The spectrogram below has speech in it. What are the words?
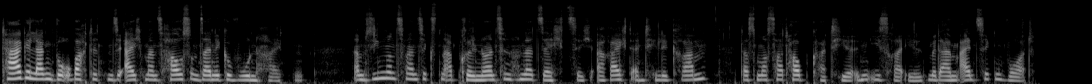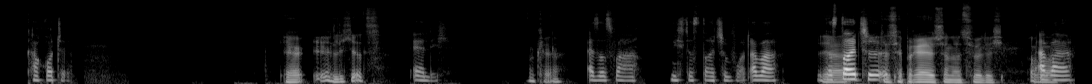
Tagelang beobachteten sie Eichmanns Haus und seine Gewohnheiten. Am 27. April 1960 erreicht ein Telegramm das Mossad-Hauptquartier in Israel mit einem einzigen Wort: Karotte. Ehrlich jetzt? Ehrlich. Okay. Also, es war nicht das deutsche Wort, aber Ja, das deutsche. Das Hebräische natürlich. Aber, aber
